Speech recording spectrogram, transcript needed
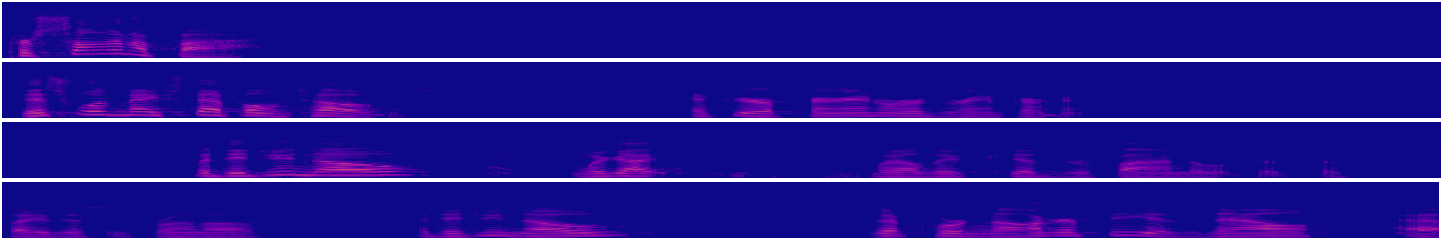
personified. This one may step on toes if you're a parent or a grandparent. But did you know, we got, well, these kids are fine to, to, to say this in front of, but did you know that pornography is now uh,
